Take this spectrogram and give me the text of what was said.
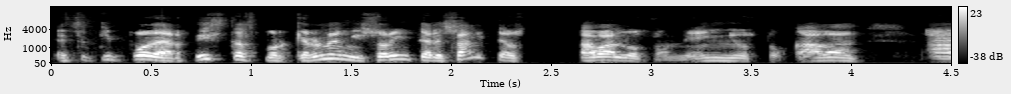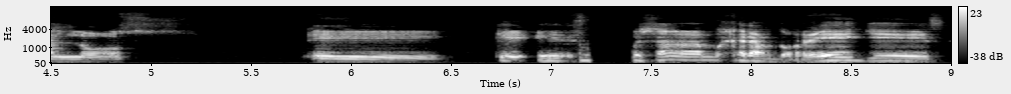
ese tipo de artistas, porque era una emisora interesante, tocaba a los doneños, tocaba a los, eh, que, pues a Gerardo Reyes,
